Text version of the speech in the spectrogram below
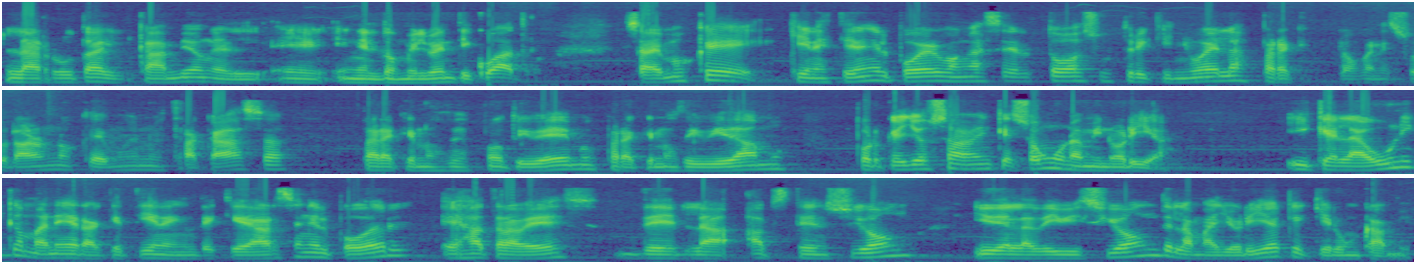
la ruta del cambio en el, eh, en el 2024. Sabemos que quienes tienen el poder van a hacer todas sus triquiñuelas para que los venezolanos nos quedemos en nuestra casa, para que nos desmotivemos, para que nos dividamos, porque ellos saben que son una minoría y que la única manera que tienen de quedarse en el poder es a través de la abstención y de la división de la mayoría que quiere un cambio.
